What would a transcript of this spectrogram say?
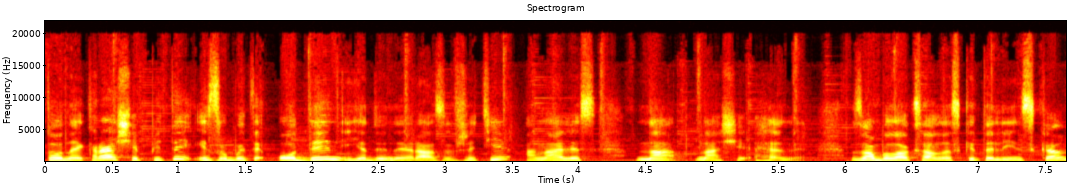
то найкраще піти і зробити один єдиний раз в житті аналіз на наші гени. З вами була Оксана Скиталінська.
